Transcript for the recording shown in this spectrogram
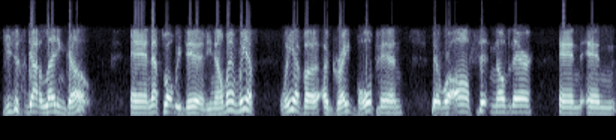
you just got to let him go, and that's what we did. You know, man, we have we have a, a great bullpen that we're all sitting over there and and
